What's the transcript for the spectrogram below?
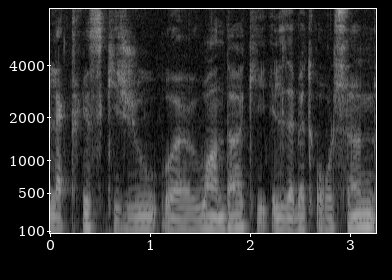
l'actrice qui joue euh, Wanda, qui est Elizabeth Olsen,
